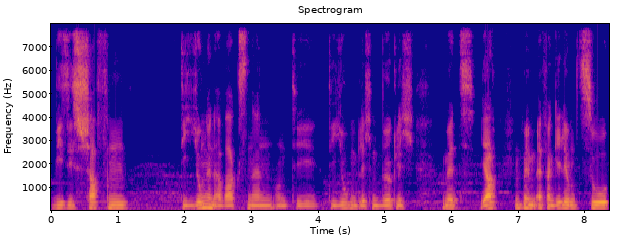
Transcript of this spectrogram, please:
wie sie es schaffen, die jungen Erwachsenen und die, die Jugendlichen wirklich mit, ja, mit dem Evangelium zu,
